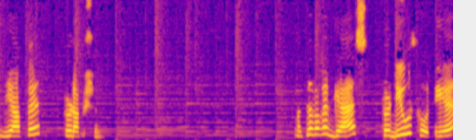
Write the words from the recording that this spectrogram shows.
या फिर प्रोडक्शन मतलब अगर गैस प्रोड्यूस होती है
